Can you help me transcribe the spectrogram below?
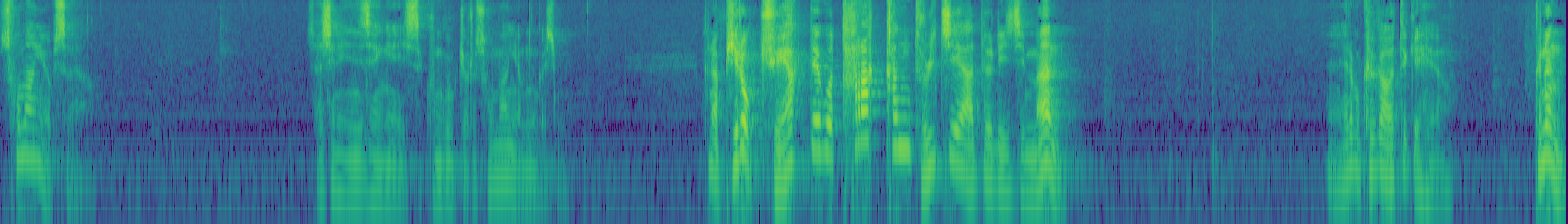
소망이 없어요. 자신의 인생에 있어 궁극적으로 소망이 없는 것입니다. 그러나 비록 죄악되고 타락한 둘째 아들이지만 예, 여러분 그가 어떻게 해요? 그는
